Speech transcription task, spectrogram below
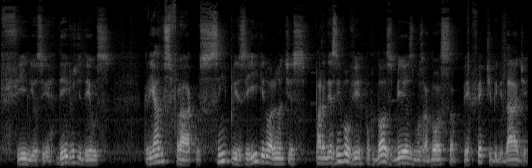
filhos e herdeiros de Deus, criados fracos, simples e ignorantes para desenvolver por nós mesmos a nossa perfectibilidade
